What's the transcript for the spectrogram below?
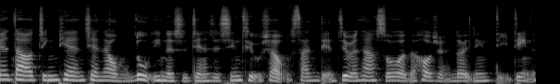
为到今天，现在我们录音的时间是星期五下午三点，基本上所有的候选人都已经抵定了，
